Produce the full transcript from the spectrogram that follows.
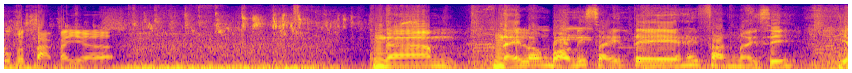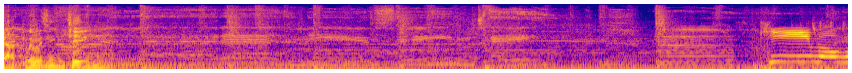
อุปสรรคก็เยอะ งาม ไหนลองบอกนิสัยเตให้ฟังหน่อยสิ อยากรู้จริง ขี้โมโห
